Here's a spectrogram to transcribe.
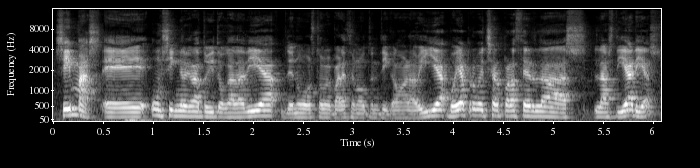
Sin más, eh, un single gratuito cada día, de nuevo esto me parece una auténtica maravilla. Voy a aprovechar para hacer las, las diarias.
